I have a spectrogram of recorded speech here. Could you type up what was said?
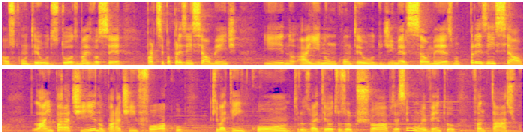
aos conteúdos todos, mas você participa presencialmente e no, aí num conteúdo de imersão mesmo, presencial. Lá em Paraty, no Paraty em Foco, que vai ter encontros, vai ter outros workshops, vai ser um evento fantástico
